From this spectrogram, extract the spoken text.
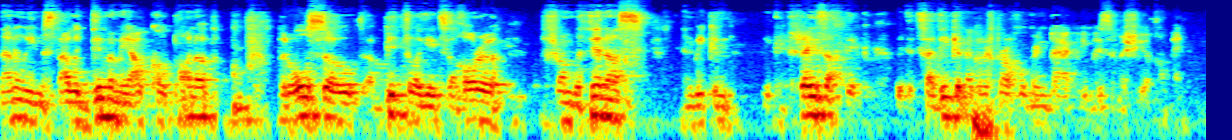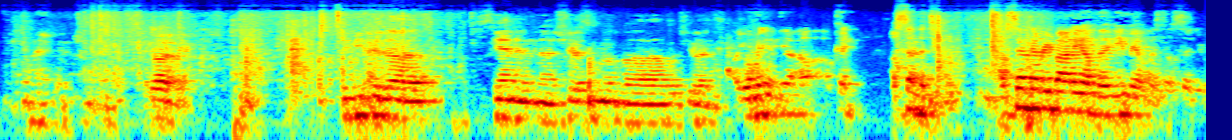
not only mistalik dimma me'al kol but also a bittul yetzahora from within us, and we can we can chreizachdik with the tzaddik and the Kodesh Baruch Hu bring back B'Mesa Mashiach. Amen. If you could. Uh, scan and uh, share some of uh, what you had. Oh, You want me, yeah, I'll- okay, I'll send it to you. I'll send everybody on the email list, I'll send you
